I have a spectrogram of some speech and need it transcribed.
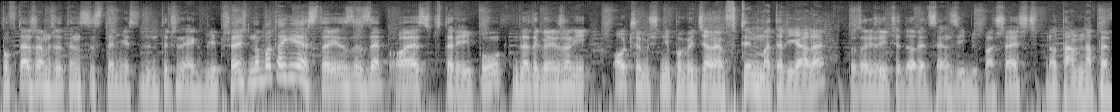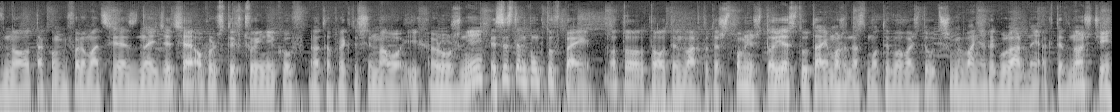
powtarzam, że ten system jest identyczny jak w BIP 6, no bo tak jest, to jest ZEP OS 4.5, dlatego jeżeli o czymś nie powiedziałem w tym materiale, to zajrzyjcie do recenzji BIPa 6, no tam na pewno taką informację znajdziecie, oprócz tych czujników, no to praktycznie mało ich różni. System punktów Pay, no to, to o tym warto też wspomnieć, to jest tutaj, może nas motywować do utrzymywania regularnej aktywności,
